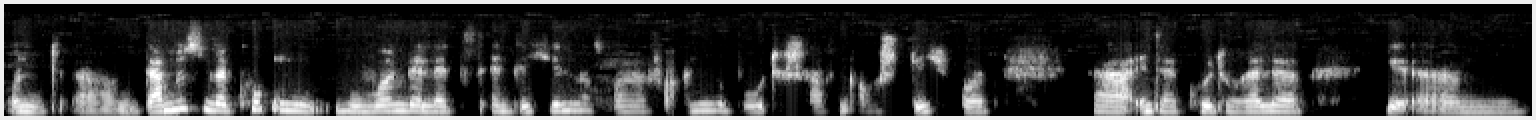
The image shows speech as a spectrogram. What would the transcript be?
Und ähm, da müssen wir gucken, wo wollen wir letztendlich hin, was wollen wir für Angebote schaffen, auch Stichwort äh, interkulturelle ähm,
